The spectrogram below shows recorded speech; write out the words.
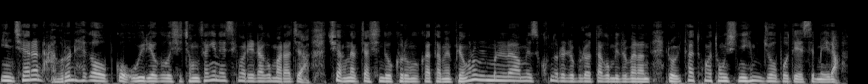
인체에는 아무런 해가 없고 오히려 그것이 정상인의 생활이라고 말하자 최양락 자신도 그런 것 같다면 병원을 물러하면서 코노래를 불렀다고 믿을 만한 로이터 통화 통신이 힘주어 보도했습니다.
